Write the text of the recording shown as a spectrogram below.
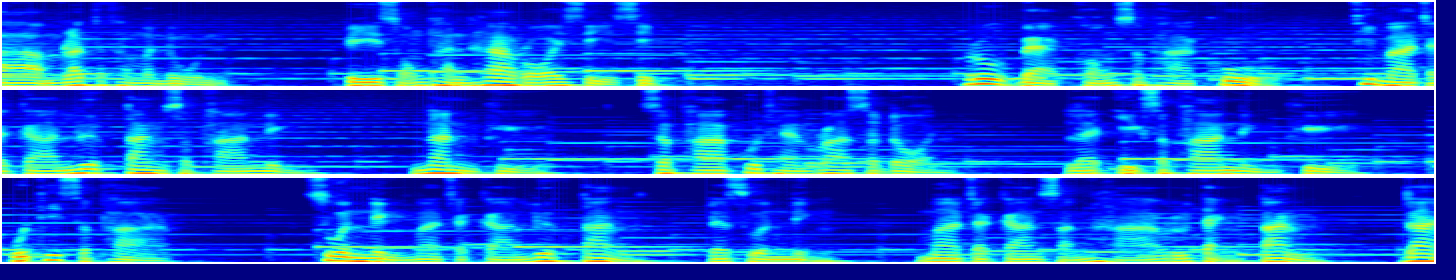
ตามรัฐธรรมนูญ ปี 2540 รูปแบบของสภาคู่ที่มาจากการเลือกตั้งสภาหนึ่ง นั่นคือ สภาผู้แทนราษฎร และอีกสภาหนึ่งคือ วุฒิสภา ส่วนหนึ่งมาจากการเลือกตั้ง และส่วนหนึ่งมาจากการสรรหาหรือแต่งตั้ง ได้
